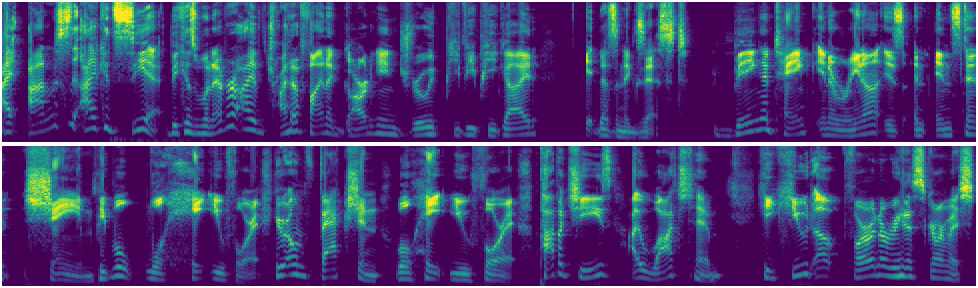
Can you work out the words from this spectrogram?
I honestly I could see it because whenever I try to find a Guardian Druid PvP guide, it doesn't exist. Being a tank in arena is an instant shame. People will hate you for it. Your own faction will hate you for it. Papa Cheese, I watched him. He queued up for an arena skirmish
